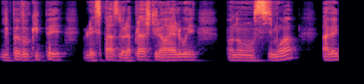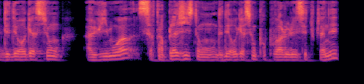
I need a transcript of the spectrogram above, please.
ils peuvent occuper l'espace de la plage qui leur est alloué pendant six mois, avec des dérogations à huit mois. Certains plagistes ont des dérogations pour pouvoir le laisser toute l'année,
